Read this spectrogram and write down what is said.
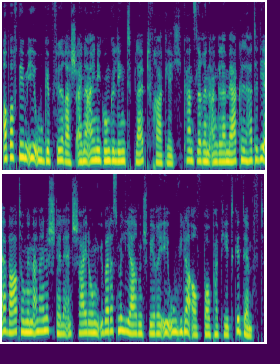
Ob auf dem EU-Gipfel rasch eine Einigung gelingt, bleibt fraglich. Kanzlerin Angela Merkel hatte die Erwartungen an eine schnelle Entscheidung über das milliardenschwere EU-Wiederaufbaupaket gedämpft.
